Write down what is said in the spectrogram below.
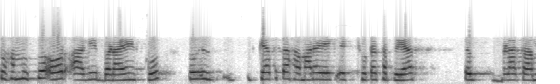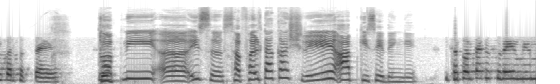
तो हम उसको और आगे बढ़ाएँ इसको। तो इस, क्या पता हमारा एक एक छोटा सा प्रयास बड़ा काम कर सकता है। तो अपनी इस सफलता का श्रेय आप किसे देंगे? सफलता का श्रेय मैम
